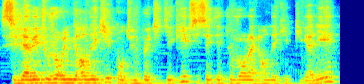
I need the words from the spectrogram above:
s'il y avait toujours une grande équipe contre une petite équipe, si c'était toujours la grande équipe qui gagnait,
